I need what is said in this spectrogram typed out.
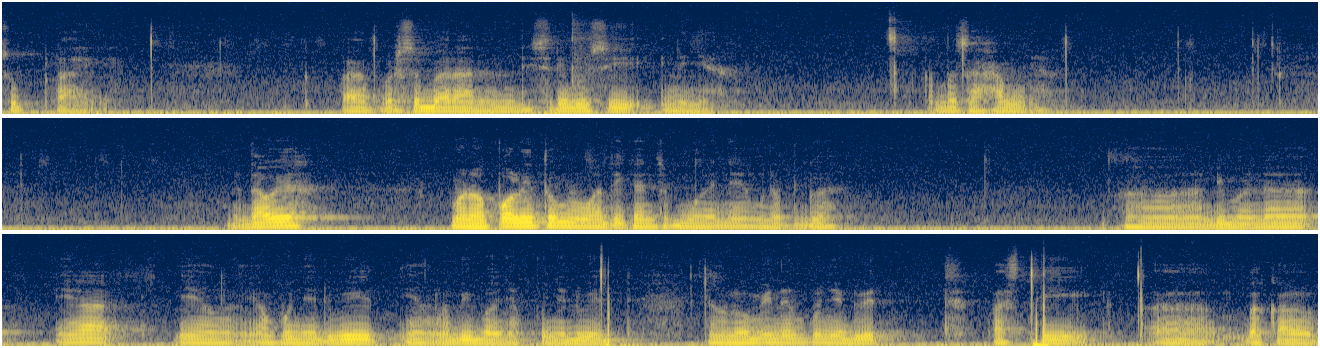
supply uh, persebaran distribusi ininya apa sahamnya. Nggak tahu ya monopoli itu mematikan semuanya menurut gue uh, di mana ya yang yang punya duit yang lebih banyak punya duit yang dominan punya duit pasti uh, bakal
